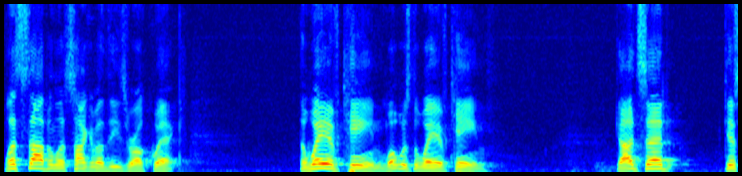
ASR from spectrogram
Let's stop and let's talk about these real quick. The way of Cain. What was the way of Cain? God said, give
